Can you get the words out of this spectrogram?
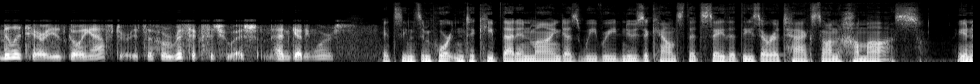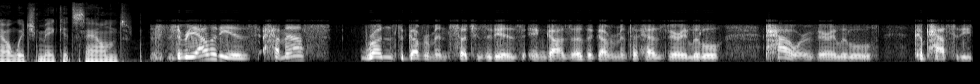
military is going after. It's a horrific situation and getting worse. It seems important to keep that in mind as we read news accounts that say that these are attacks on Hamas, you know, which make it sound. The reality is, Hamas runs the government such as it is in Gaza, the government that has very little power, very little capacity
